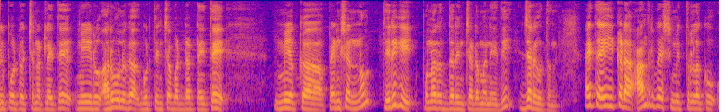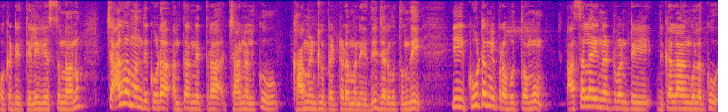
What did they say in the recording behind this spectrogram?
రిపోర్ట్ వచ్చినట్లయితే మీరు అర్హులుగా గుర్తించబడ్డట్టయితే మీ యొక్క పెన్షన్ను తిరిగి పునరుద్ధరించడం అనేది జరుగుతుంది. అయితే ఇక్కడ ఆంధ్రప్రదేశ్ మిత్రులకు ఒకటి తెలియజేస్తున్నాను. చాలామంది కూడా అంతర్నేత్ర ఛానల్కు కామెంట్లు పెట్టడం అనేది జరుగుతుంది. ఈ కూటమి ప్రభుత్వము అసలైనటువంటి వికలాంగులకు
